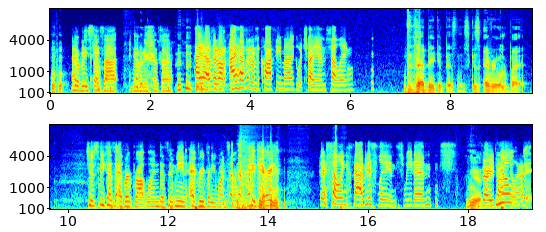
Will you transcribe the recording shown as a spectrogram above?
Nobody says that. Nobody says that. I have it on. I have it on a coffee mug, which I am selling. That'd be a good business because everyone would buy it. Just because Everett brought one doesn't mean everybody wants one. Okay, Gary. They're selling fabulously in Sweden. Yeah. Very No, popular. but,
